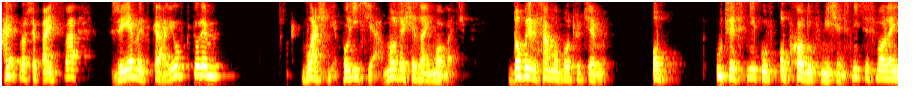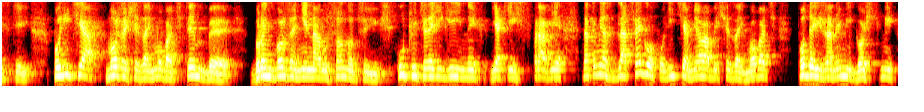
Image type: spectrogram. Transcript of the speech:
Ale proszę Państwa, żyjemy w kraju, w którym właśnie policja może się zajmować dobrym samopoczuciem uczestników obchodów miesięcznicy smoleńskiej. Policja może się zajmować tym, by broń Boże nie naruszono czyichś uczuć religijnych w jakiejś sprawie. Natomiast dlaczego policja miałaby się zajmować podejrzanymi gośćmi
